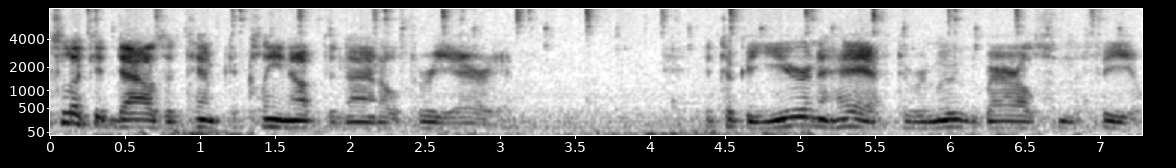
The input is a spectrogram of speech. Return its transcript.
Let's look at Dow's attempt to clean up the 903 area. It took a year and a half to remove the barrels from the field.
